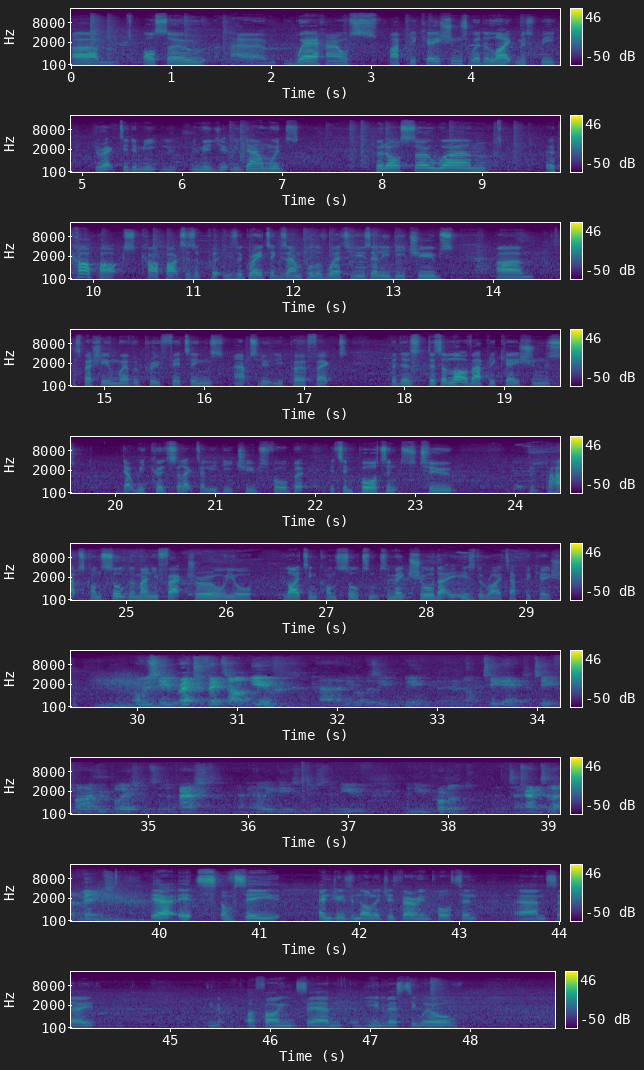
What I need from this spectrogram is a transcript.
um, also um, warehouse applications where the light must be directed immediately, immediately downwards, but also um, uh, car parks. Car parks is a, is a great example of where to use LED tubes, um, especially in weatherproof fittings, absolutely perfect. But there's, there's a lot of applications that we could select LED tubes for, but it's important to perhaps consult the manufacturer or your lighting consultant to make sure that it is the right application. Obviously retrofits aren't new, uh, you know there's even been you know, T8 to T5 replacements in the past, and LEDs are just a new, a new product to add to that mix. Yeah, it's obviously end user knowledge is very important, um, so you know, I find um, at the university we're all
